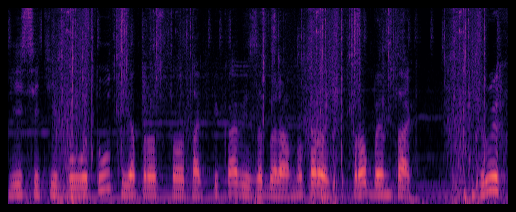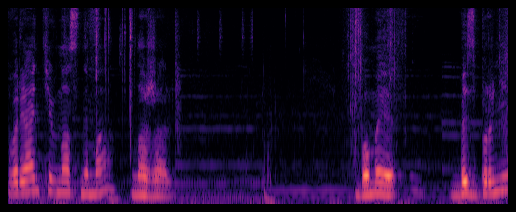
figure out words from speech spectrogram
Якщо тип був отут, я просто отак пікав і забирав. Ну коротше, пробуємо так. Других варіантів в нас нема, на жаль. Бо ми без броні.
